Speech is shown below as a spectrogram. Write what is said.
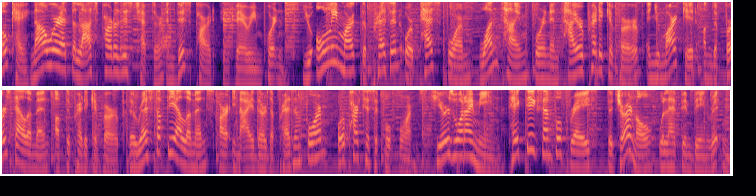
Okay, now we're at the last part of this chapter, and this part is very important. You only mark the present or past form one time for an entire predicate verb, and you mark it on the first element of the predicate verb. The rest of the elements are in either the present form or participle forms. Here's what I mean. Take the example phrase, the journal will have been being written.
